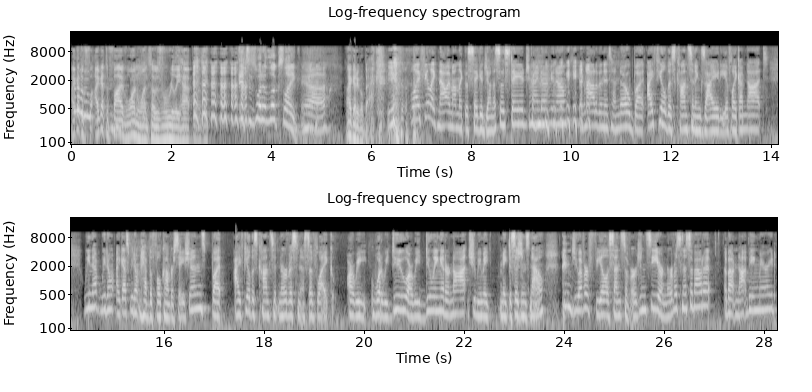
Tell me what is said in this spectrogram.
I got the, I got the five one once. I was really happy. I was like, this is what it looks like. Yeah. I got to go back. Yeah. Well, I feel like now I'm on like the Sega Genesis stage, kind of, you know? Like I'm out of the Nintendo, but I feel this constant anxiety of like I'm not. We never. We don't. I guess we don't have the full conversations, but I feel this constant nervousness of like, are we? What do we do? Are we doing it or not? Should we make make decisions now? do you ever feel a sense of urgency or nervousness about it? About not being married?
